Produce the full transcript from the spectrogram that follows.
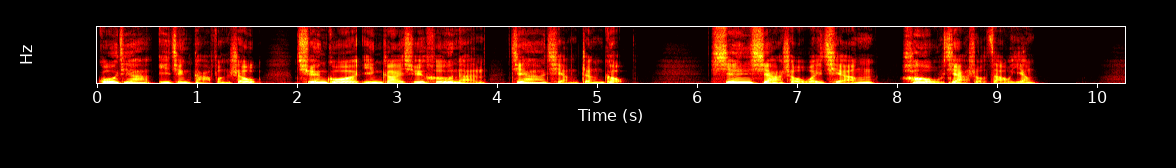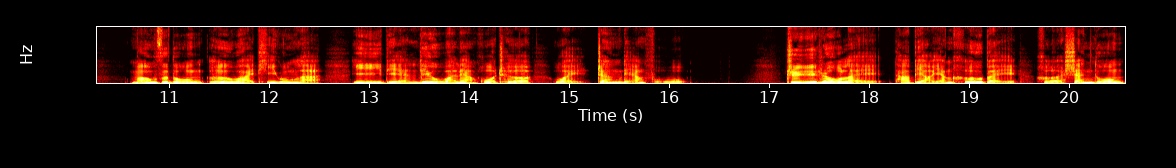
国家已经大丰收，全国应该学河南加强征购，先下手为强，后下手遭殃。毛泽东额外提供了1.6万辆货车为征粮服务。至于肉类，他表扬河北和山东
